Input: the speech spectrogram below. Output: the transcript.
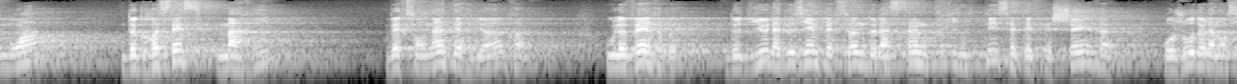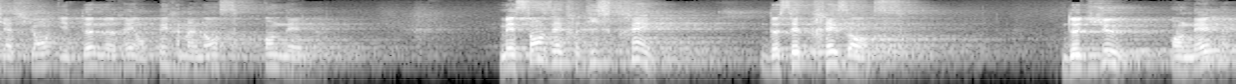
mois de grossesse Marie vers son intérieur, où le Verbe de Dieu, la deuxième personne de la Sainte Trinité, s'était fait chair au jour de l'Annonciation et demeurait en permanence en elle. Mais sans être distrait de cette présence de Dieu en elle,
